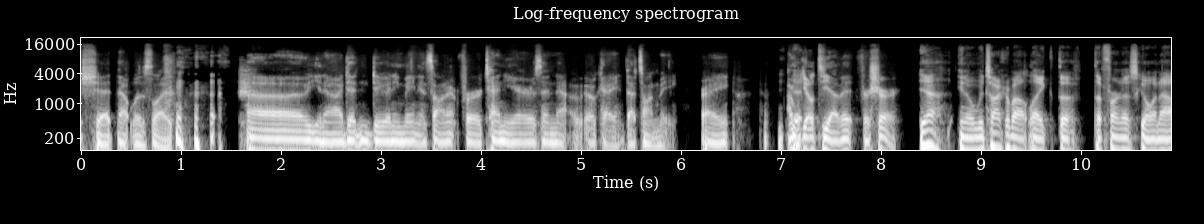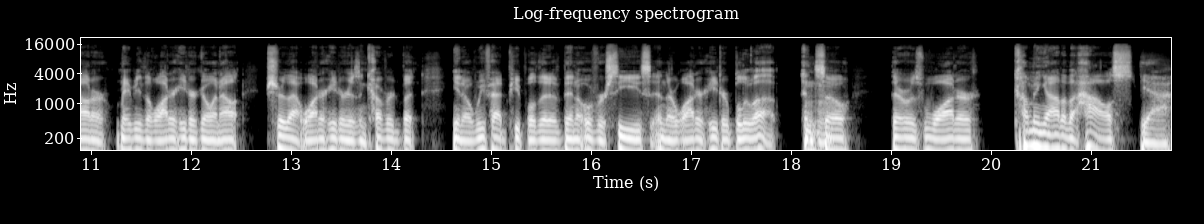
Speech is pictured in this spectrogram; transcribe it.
shit, that was like uh, you know, I didn't do any maintenance on it for 10 years and now okay, that's on me. Right. I'm Yeah. guilty of it for sure. Yeah, you know, we talk about like the the furnace going out or maybe the water heater going out. Sure that water heater isn't covered, but you know, we've had people that have been overseas and their water heater blew up. And Mhm. so there was water coming out of the house. Yeah.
